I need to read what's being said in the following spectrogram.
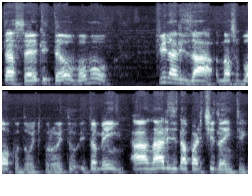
Tá certo, então vamos finalizar o nosso bloco do 8x8 e também a análise da partida entre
